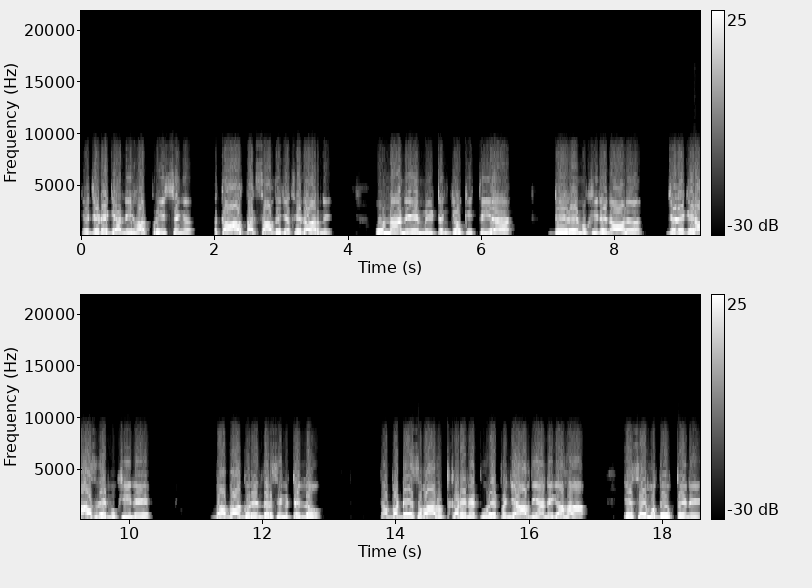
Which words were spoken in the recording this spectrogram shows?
ਕਿ ਜਿਹੜੇ ਗਿਆਨੀ ਹਰਪ੍ਰੀਤ ਸਿੰਘ ਅਕਾਲ ਤਖਤ ਸਾਹਿਬ ਦੇ ਜਥੇਦਾਰ ਨੇ, ਉਹਨਾਂ ਨੇ ਮੀਟਿੰਗ ਕਿਉਂ ਕੀਤੀ ਹੈ ਡੇਰੇ ਮੁਖੀ ਦੇ ਨਾਲ, ਜਿਹੜੇ ਕਿ ਰਾਸ ਦੇ ਮੁਖੀ ਨੇ ਬਾਬਾ ਗੁਰਿੰਦਰ ਸਿੰਘ ਢਿੱਲੋਂ? ਤਾਂ ਵੱਡੇ ਸਵਾਲ ਉੱਠ ਖੜੇ ਨੇ, ਪੂਰੇ ਪੰਜਾਬ ਦੀਆਂ ਨਿਗਾਹਾਂ ਇਸੇ ਮੁੱਦੇ ਉੱਤੇ ਨੇ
